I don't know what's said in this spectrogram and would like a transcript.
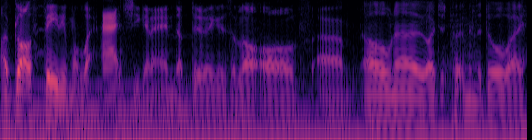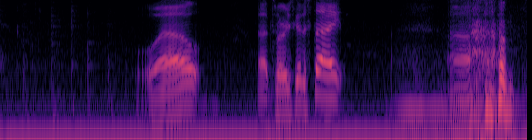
I've got a feeling what we're actually going to end up doing is a lot of, um, oh no, I just put him in the doorway. Well, that's where he's going to stay. Um,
